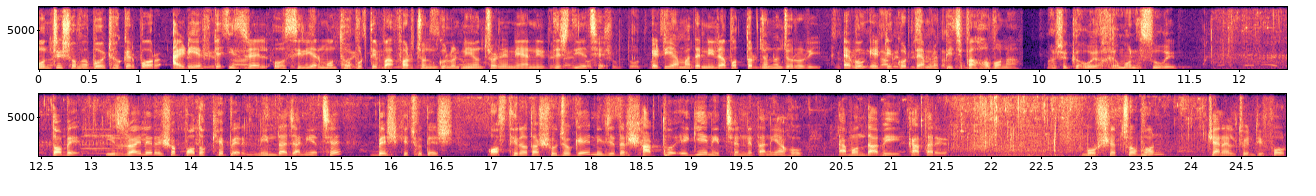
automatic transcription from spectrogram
মন্ত্রিসভা বৈঠকের পর আইডিএফকে ইসরায়েল ও সিরিয়ার মধ্যবর্তী বাফার জোনগুলো নিয়ন্ত্রণে নেয়ার নির্দেশ দিয়েছে। এটি আমাদের নিরাপত্তার জন্য জরুরি এবং এটি করতে আমরা পিছপা হব না। מה שקרוי החרמון הסורי. তবে ইসরায়েলের এসব পদক্ষেপের নিন্দা জানিয়েছে বেশ কিছু দেশ অস্থিরতার সুযোগে নিজেদের স্বার্থ এগিয়ে নিচ্ছেন নেতানিয়াহু এমন দাবি কাতারের Morshed Shovon channel twenty four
